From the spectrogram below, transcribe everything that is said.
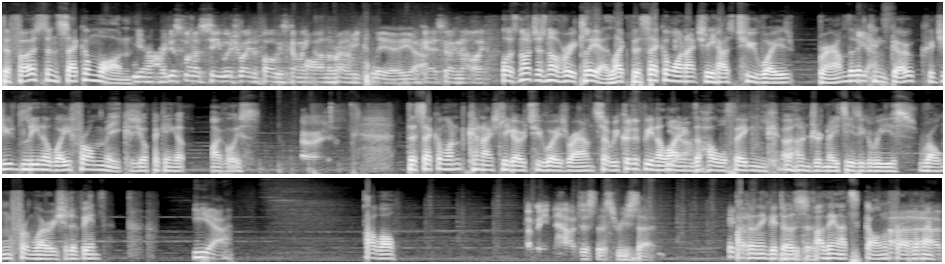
The first and second one. Yeah, I just want to see which way the fog is coming down the very ramp. clear. Yeah. Okay, it's going that way. Well, it's not just not very clear. Like the second one actually has two ways round that it can go. Could you lean away from me because you're picking up my voice? Alright. The second one can actually go two ways round, so we could have been aligning Yeah. the whole thing 180 degrees wrong from where it should have been. Yeah. Oh well, I mean, how does this reset? It I don't think it does. does. I think that's gone forever now. Uh,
